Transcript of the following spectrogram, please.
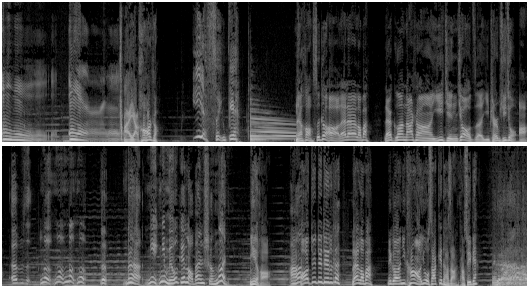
嗯嗯，哎呀，好好说。也随便。那好，是这啊，来来，老板，来给我拿上一斤饺子，一瓶啤酒啊！呃，不是，我我我我那那，你你没有给老板说我呢？你好，啊？哦，对对对对对，来，老板，那个你看啊，有啥给他啥，他随便。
